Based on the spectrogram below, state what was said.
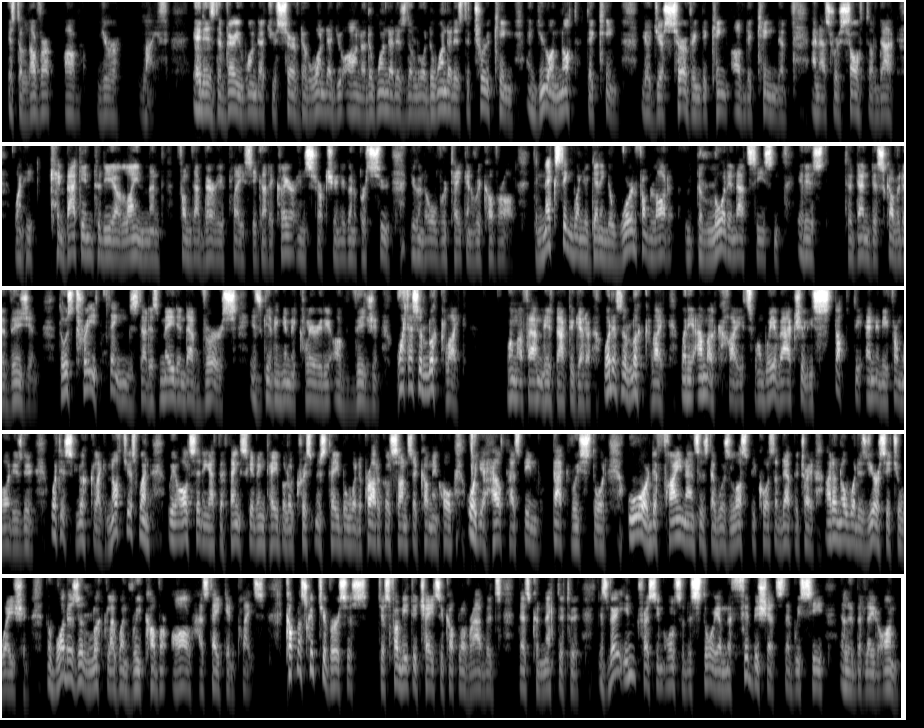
is the lover of your life. It is the very one that you serve, the one that you honor, the one that is the Lord, the one that is the true king. And you are not the king. You're just serving the king of the kingdom. And as a result of that, when he came back into the alignment from that very place, he got a clear instruction. You're going to pursue. You're going to overtake and recover all. The next thing when you're getting the word from Lord, the Lord in that season, it is to then discover the vision. Those three things that is made in that verse is giving him a clarity of vision. What does it look like? When my family is back together? What does it look like when the Amalekites, when we have actually stopped the enemy from what he's doing? What does it look like? Not just when we're all sitting at the Thanksgiving table or Christmas table where the prodigal sons are coming home, or your health has been back restored, or the finances that was lost because of that betrayal. I don't know what is your situation, but what does it look like when recover all has taken place? A couple of scripture verses just for me to chase a couple of rabbits that's connected to it. It's very interesting also the story of Mephibosheth that we see a little bit later on.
